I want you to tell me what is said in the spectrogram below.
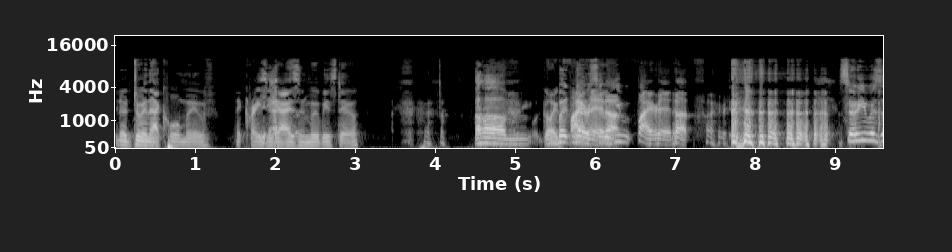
know, doing that cool move that crazy Yes. guys in movies do. Um, Going but fire no, it so up, he, fire it up. Fire it up. So he was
